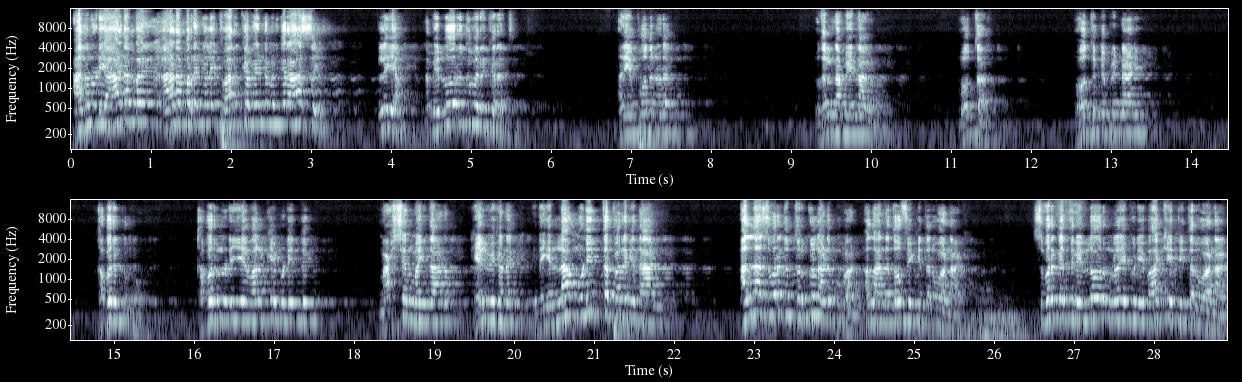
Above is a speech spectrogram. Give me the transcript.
அதனுடைய ஆடம்ப ஆடம்பரங்களை பார்க்க வேண்டும் என்கிற ஆசை இல்லையா? நம்ம எல்லோருக்கும் இருக்கிறது. அது எப்போது நடக்கும்? முதல்ல நம்ம என்ன ஆகணும் மௌத்தா? மௌத்துக்கு பின்னாடி கபருக்கு போ. கபருடைய வாழ்க்கை முடிந்து மஷர் மைதானம் கேள்வி கணக்கு இதையெல்லாம் முடித்த பிறகுதான் அல்லாஹ் சுவர்க்கத்திற்குள் அனுப்புவான். அல்லாஹ் அந்த தோஃபிக்கு தருவானாக. சுவர்க்கத்தில் எல்லோரும் நுழையக்கூடிய பாக்கியத்தை தருவானாக.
